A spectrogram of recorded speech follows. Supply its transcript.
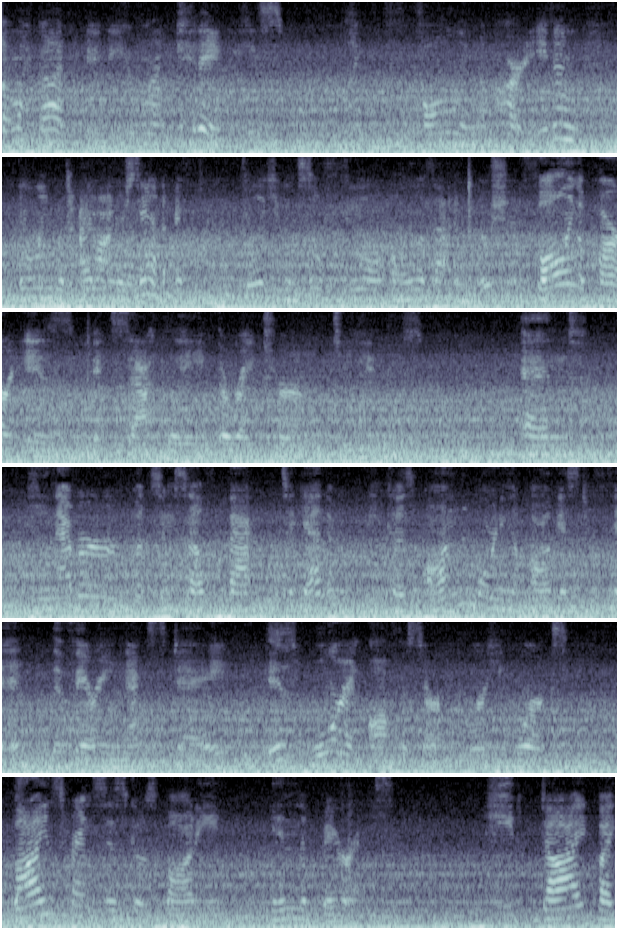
Oh my god, y- you weren't kidding. He's like falling apart. Even in language I don't understand, I feel like you can still feel all of that emotion. Falling apart is exactly the right term to use. And he never puts himself back together because on the morning of August 5th, the very next day, his warrant officer, where he works, finds Francisco's body in the barracks. He died by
